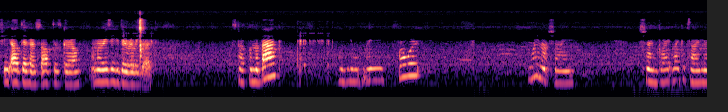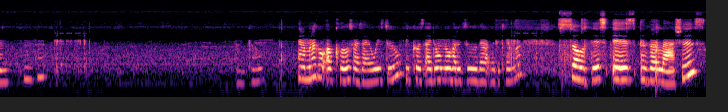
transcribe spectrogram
She outdid herself, this girl. Marisa, you did really good. Start from the back. You move forward. Why not shine? Shine bright like a diamond. Mm -hmm. And I'm to go up close as I always do because I don't know how to do that with the camera. So this is the lashes.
